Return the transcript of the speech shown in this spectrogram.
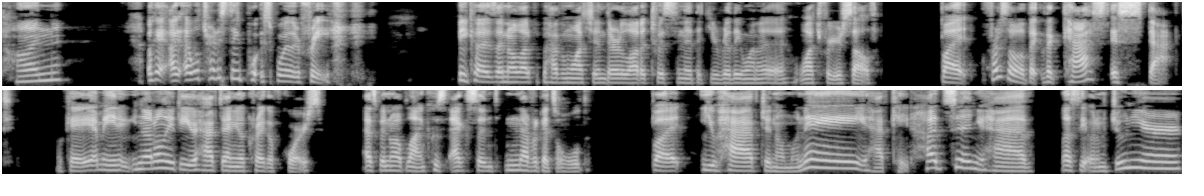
ton. Okay. I, I will try to stay po- spoiler free because I know a lot of people haven't watched it and there are a lot of twists in it that you really want to watch for yourself. But first of all, the, the cast is stacked. Okay. I mean, not only do you have Daniel Craig, of course, as Benoit Blanc, whose accent never gets old, but you have Janelle Monáe, you have Kate Hudson, you have Leslie Odom Jr.,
